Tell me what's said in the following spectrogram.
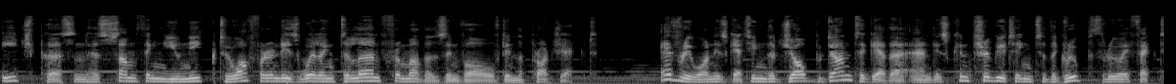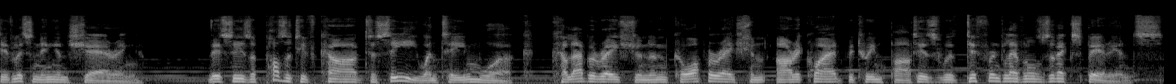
each person has something unique to offer and is willing to learn from others involved in the project. Everyone is getting the job done together and is contributing to the group through effective listening and sharing. This is a positive card to see when teamwork, collaboration and cooperation are required between parties with different levels of experience.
